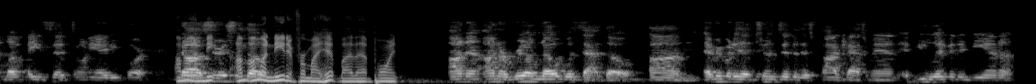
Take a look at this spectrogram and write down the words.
I love how you said 2084. I'm, No, gonna need, seriously, I'm, though. I'm gonna need it for my hip by that point. On a, on a real note with that though, um, everybody that tunes into this podcast, man, if you live in Indiana,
